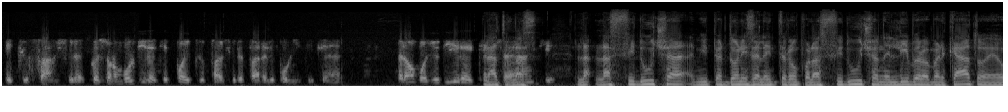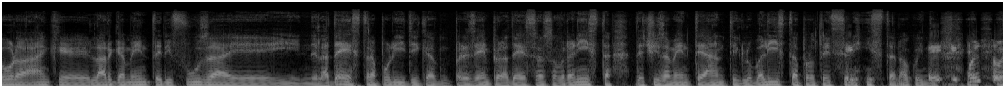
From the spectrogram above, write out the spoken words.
è più facile. Questo non vuol dire che poi è più facile fare le politiche. Eh? Però voglio dire che la, anche... la, la, sfiducia, mi perdoni se la interrompo, la sfiducia nel libero mercato è ora anche largamente diffusa e, e nella destra politica, per esempio la destra sovranista, decisamente antiglobalista, protezionista, e, no? quindi e, è, è,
